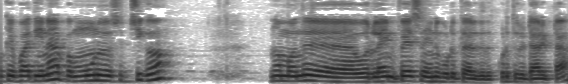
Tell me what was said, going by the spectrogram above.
ஓகே பார்த்தீங்கன்னா இப்போ மூணு சுவிட்சுக்கும் நம்ம வந்து ஒரு லைன் ஃபேஸ் லைன் கொடுத்தா இருக்குது கொடுத்துருக்கு டேரெக்டாக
